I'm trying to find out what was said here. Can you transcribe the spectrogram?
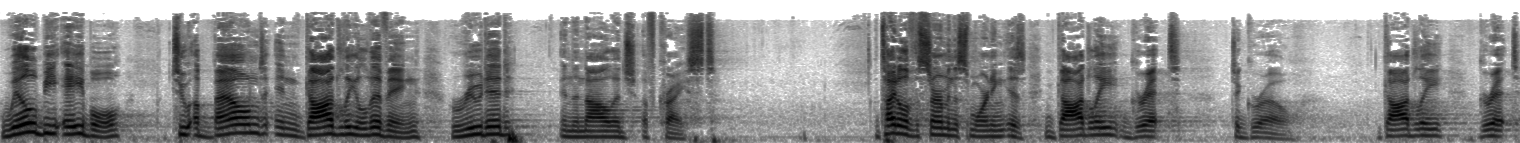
will be able to abound in godly living rooted in the knowledge of Christ. The title of the sermon this morning is Godly Grit to Grow. Godly grit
